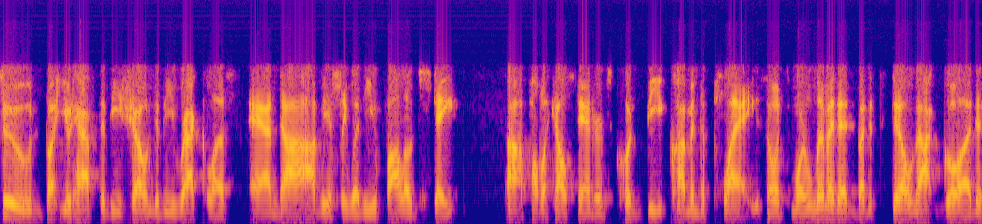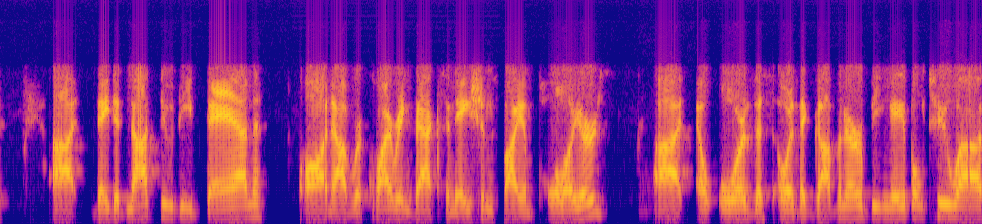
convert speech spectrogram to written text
sued, but you'd have to be shown to be reckless. And uh, obviously, whether you followed state uh, public health standards could be come into play. So it's more limited, but it's still not good. Uh, they did not do the ban on uh, requiring vaccinations by employers uh, or the or the governor being able to uh,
